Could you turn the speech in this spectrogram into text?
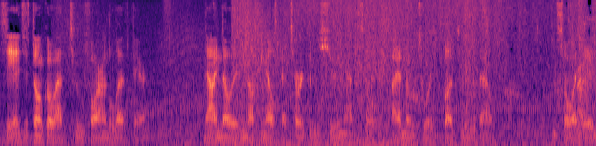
So yeah, just don't go out too far on the left there. Now I know there's nothing else that turret could be shooting at, so I had no choice but to move out. And so I did.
